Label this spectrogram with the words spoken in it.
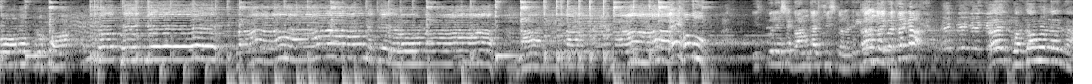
বঙ্গবন্ধ থেকে গান গাইছিস কেন? গান গাইবার জায়গা? কথা বললেন না।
